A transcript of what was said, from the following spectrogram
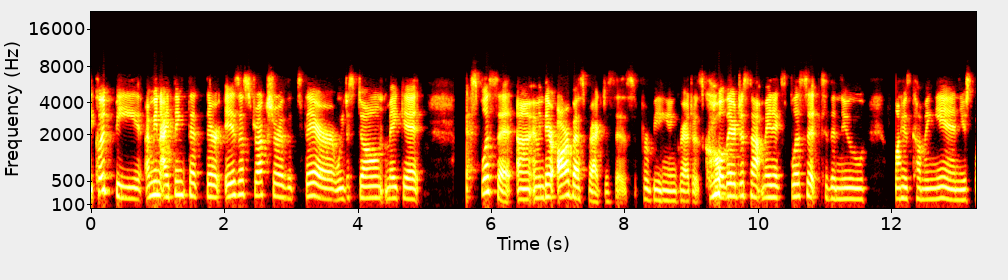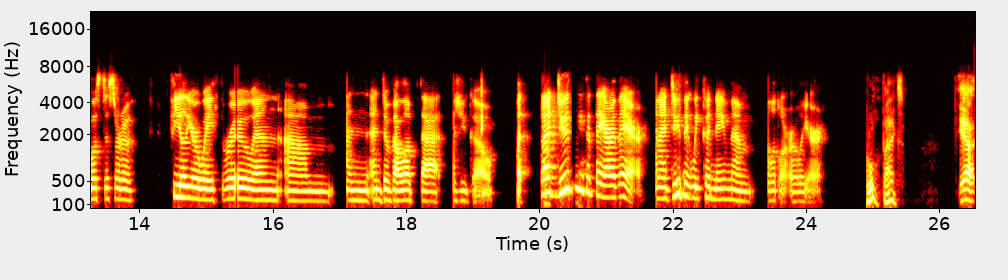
it could be. I mean, I think that there is a structure that's there. We just don't make it explicit. Uh, I mean, there are best practices for being in graduate school. They're just not made explicit to the new one who's coming in. You're supposed to sort of feel your way through and um, and and develop that as you go. But but I do think that they are there, and I do think we could name them a little earlier. Cool, thanks. Yeah.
